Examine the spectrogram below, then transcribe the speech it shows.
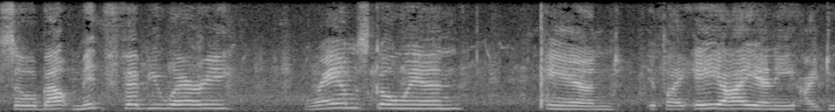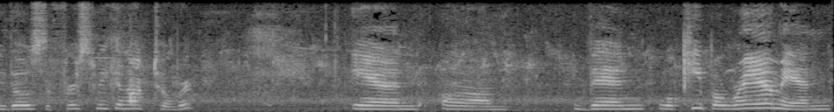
So about mid-February, rams go in, and if I AI any, I do those the first week in October. And um, then we'll keep a ram in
